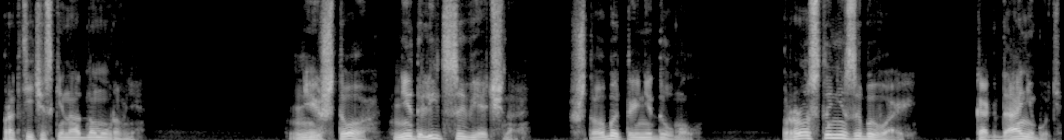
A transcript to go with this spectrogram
практически на одном уровне. «Ничто не длится вечно, что бы ты ни думал. Просто не забывай, когда-нибудь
